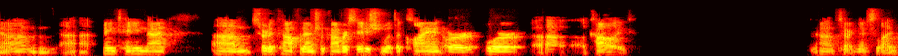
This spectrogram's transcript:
um, uh, maintain that um, sort of confidential conversation with a client or, or uh, a colleague. Uh, sorry, next slide.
